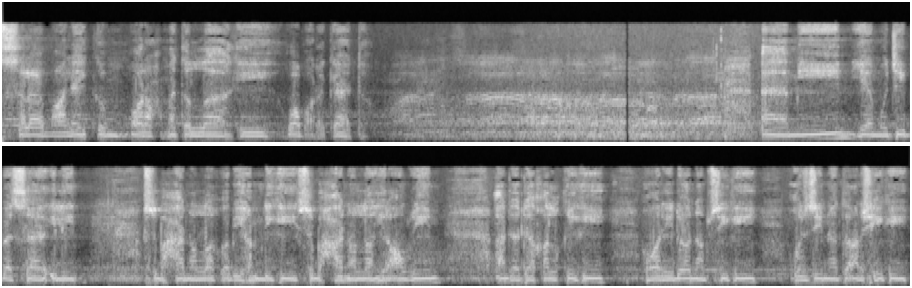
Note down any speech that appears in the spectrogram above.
Assalamualaikum warahmatullahi wabarakatuh. Amin. Ya mujibas sa'ilin. Subhanallah wa bihamdihi. Subhanallahil azim. Adada khalqihi wa ridha nafsihi wa zinata arshihi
